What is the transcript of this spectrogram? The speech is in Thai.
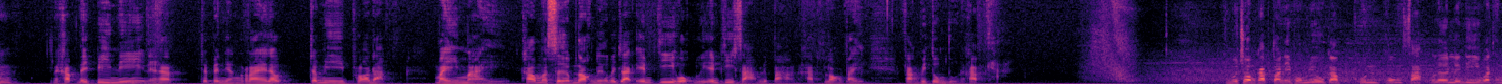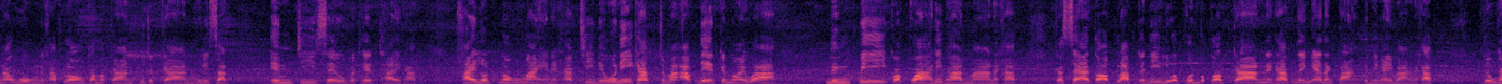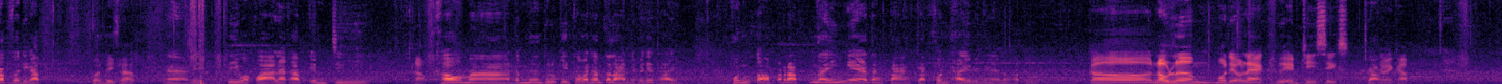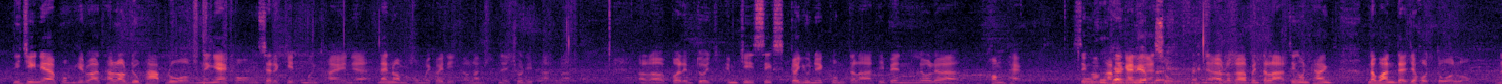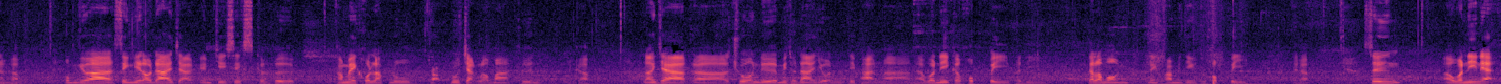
นะครับในปีนี้นะครับจะเป็นอย่างไรแล้วจะมี Product ใหม่ๆ เข้ามาเสริมนอกเหนือไปจาก MG6 หรือ MG3 หรือเปล่านะครับ ลองไปฟังพี่ตุ้มดูนะครับ ค่ะคุณผู้ชมครับ ตอนนี้ผมอยู่กับคุณพงศักดิ์เลิศฤดีวัฒนวงศ์นะครับรองกรรมการผู้จัดการบริษัท MG c e l ประเทศไทยครับค่ายรถน้องใหม่นะครับที่เดี๋ยววันนี้ครับจะมาอัปเดตกันหน่อยว่า 1 ปีกว่าๆที่ผ่านมานะครับกระแสตอบรับก็ดีหรือว่าผลประกอบการนะครับในแง่ต่างๆ เป็นยังไงบ้างนะครับพี่ตุ้มครับสวัสดีครับสวัสดีครับอ่านี่ปีกว่าๆแล้วครับ MG ครับเข้ามาดำเนินธุรกิจเข้ามาทำตลาดในประเทศไทย ผลตอบรับในแง่ต่างๆ จากคนไทยเป็นยังไงบ้างครับพี่ ก็เราเริ่มโมเดลแรกคือ MG6 ครับ ใช่ไหมครับ จริงๆเนี่ยผมคิดว่าถ้าเราดูภาพรวมในแง่ของเศรษฐกิจเมืองไทยเนี่ยแน่นอนมันคงไม่ค่อยดีเท่าไหร่ในช่วงที่ผ่านมาอ่าเราเปิดตัว MG6 ก็อยู่ในกลุ่มตลาดที่เป็นเรียกว่า compact ซึ่งค่อนข้างเป็นการแข่งขันสูงนะครับแล้วก็เป็นตลาดที่ค่อนข้างนับวันแต่จะหดตัวลงนะครับผมคิดว่าสิ่งที่เราได้จาก MG6 ก็คือทำให้คนรับรู้ครับ รู้จักเรามากขึ้นนะครับหลังจากเอ่อช่วงเดือนมิถุนายนที่ผ่านมานะวันนี้ก็ครบปีพอดี ถ้าเรามองในความเป็นจริงคือครบปีนะครับซึ่งเอ่อวันนี้เนี่ย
